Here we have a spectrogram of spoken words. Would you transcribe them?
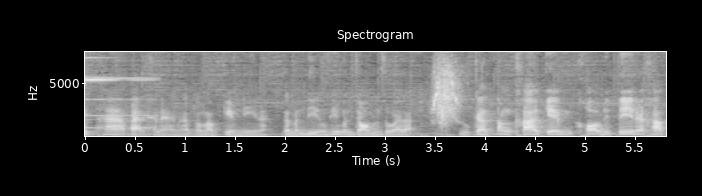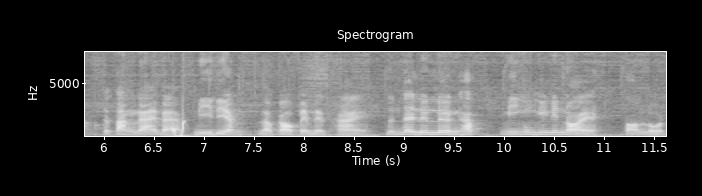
7.58 คะแนนครับสำหรับเกมนี้นะ แต่มันดีตรงที่มันจอมันสวยแหละดูการตั้งค่าเกม Call of Duty นะครับ จะตั้งได้แบบมีเดียมแล้วก็เฟรมเรทไฮเล่นได้ลื่นๆครับ มีงุ้งงิ้งนิดหน่อย ตอนโหลด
